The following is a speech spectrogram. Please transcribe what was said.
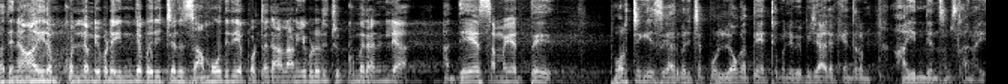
പതിനായിരം കൊല്ലം ഇവിടെ ഇന്ത്യ ഭരിച്ചത് സാമൂതിരിയെ പോലത്തെ ഒരാളാണെങ്കിൽ ഇവിടെ ഒരു ചുക്കും വരാനില്ല. അതേ സമയത്ത് പോർച്ചുഗീസുകാർ ഭരിച്ചപ്പോൾ ലോകത്തെ ഏറ്റവും വലിയ വ്യഭിചാര കേന്ദ്രം ആ ഇന്ത്യൻ സംസ്ഥാനമായി.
